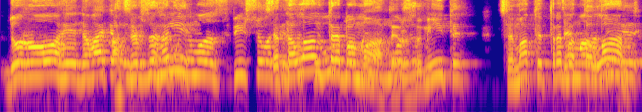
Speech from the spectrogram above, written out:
дороги. Давайте А це взагалі- будемо збільшувати. Це талант ЗСУ, треба мати, можемо- розумієте? Це мати треба Це талант.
